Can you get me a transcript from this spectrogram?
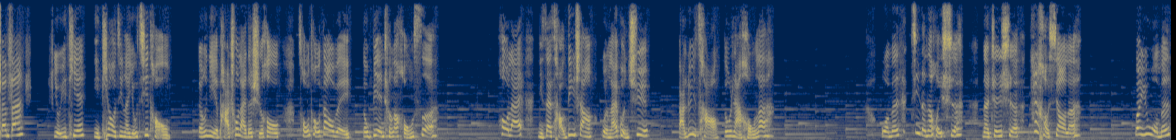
斑斑，有一天你跳进了油漆桶，等你爬出来的时候，从头到尾都变成了红色。后来你在草地上滚来滚去，把绿草都染红了。我们记得那回事，那真是太好笑了。关于我们，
